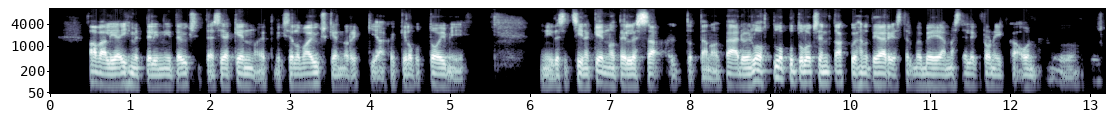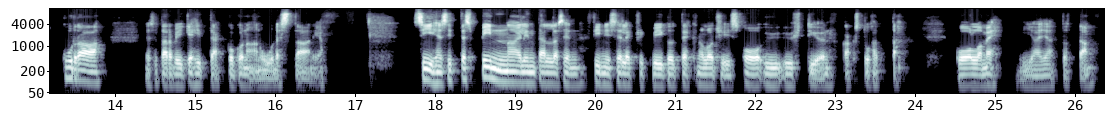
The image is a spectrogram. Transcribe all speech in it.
aveli ja ihmettelin niitä yksittäisiä kennoja, että miksi siellä on vain yksi kennorikki ja kaikki loput toimii. Ja niitä sitten siinä kennotellessa tota, noin, päädyin lopputulokseen, että akkuihannointijärjestelmä BMS-elektroniikka on kuraa ja se tarvii kehittää kokonaan uudestaan. Ja siihen sitten spinnailin tällaisen Finnish Electric Vehicle Technologies Oy-yhtiön 2003 ja, ja tota,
